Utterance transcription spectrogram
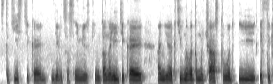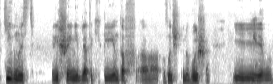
статистикой, делятся с ними каким-то аналитикой, они активно в этом участвуют, и эффективность решений для таких клиентов а, значительно выше. И yes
